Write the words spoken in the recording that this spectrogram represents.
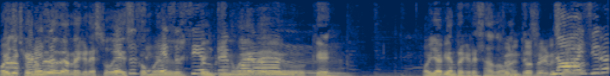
Oye, ¿qué número de regreso es? ¿Como el esos siempre 29 fueron- o qué? ¿O ya habían regresado Pero antes? No, hicieron,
